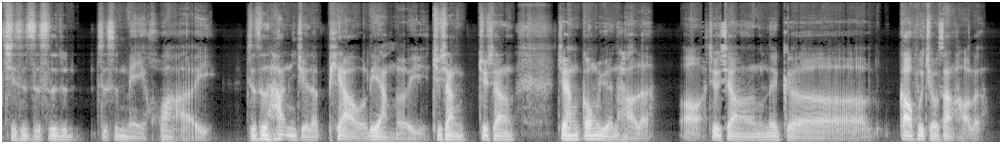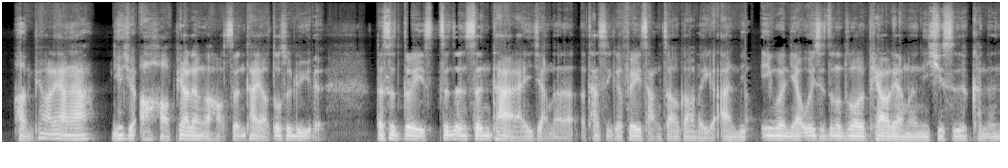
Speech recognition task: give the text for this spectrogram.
其实只是只是美化而已，就是它你觉得漂亮而已。就像就像就像公园好了。哦，就像那个高尔夫球场好了，很漂亮啊，你会觉得啊、哦，好漂亮啊，好生态哦，都是绿的。但是对真正生态来讲呢，它是一个非常糟糕的一个案例，因为你要维持这么多的漂亮呢，你其实可能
